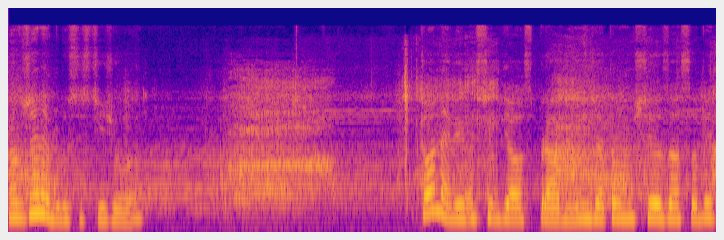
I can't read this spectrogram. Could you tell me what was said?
Dobře, nebudu si stěžovat. To nevím, jestli udělal správně, když já tam mám ještě zásobit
